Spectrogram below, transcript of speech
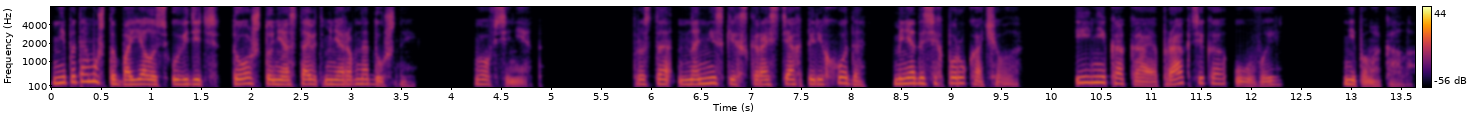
Не потому, что боялась увидеть то, что не оставит меня равнодушной. Вовсе нет. Просто на низких скоростях перехода меня до сих пор укачивало. И никакая практика, увы, не помогала.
